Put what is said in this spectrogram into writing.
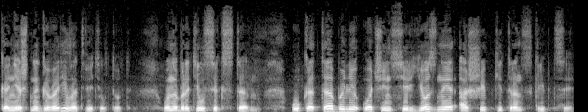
«Конечно, говорил», — ответил тот он обратился к Стерну. У кота были очень серьезные ошибки транскрипции.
